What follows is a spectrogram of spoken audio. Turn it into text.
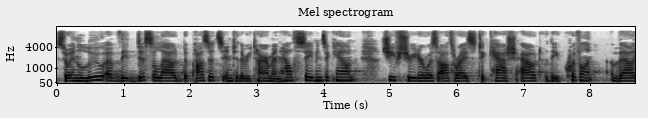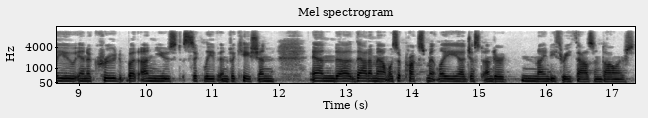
So in lieu of the disallowed deposits into the retirement health savings account, Chief Schreeder was authorized to cash out the equivalent value in accrued but unused sick leave and vacation, and uh, that amount was approximately uh, just under $93,000.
